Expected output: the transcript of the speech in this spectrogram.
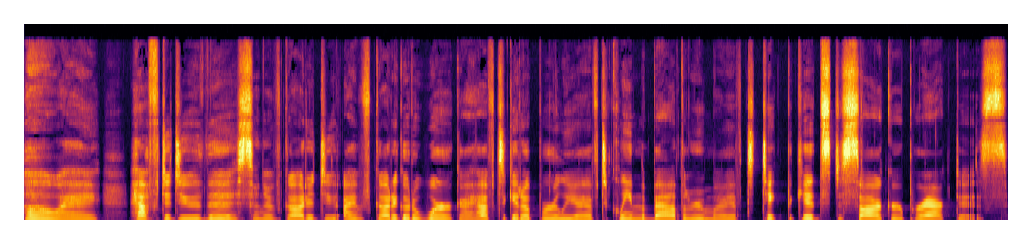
oh, I have to do this and I've got to do I've got to go to work. I have to get up early. I have to clean the bathroom. I have to take the kids to soccer practice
